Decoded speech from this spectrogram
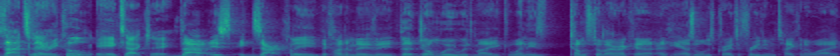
That's very cool. Exactly. That is exactly the kind of movie that John Woo would make when he comes to America and he has all his creative freedom taken away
